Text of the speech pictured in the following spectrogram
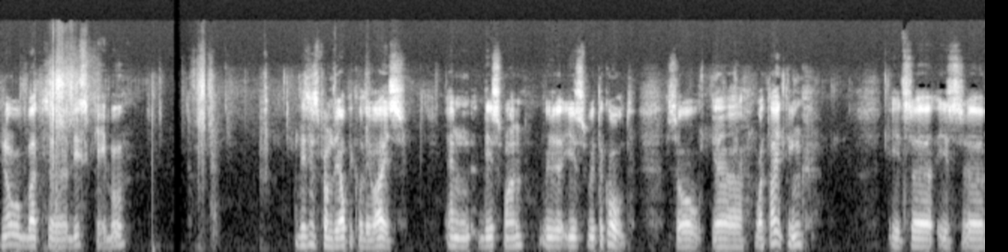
you know, but this cable, this is from the optical device and this one is with the gold. So uh, what I think it's uh, is uh,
